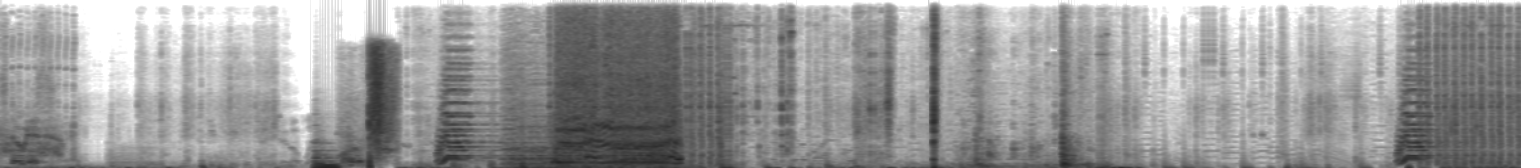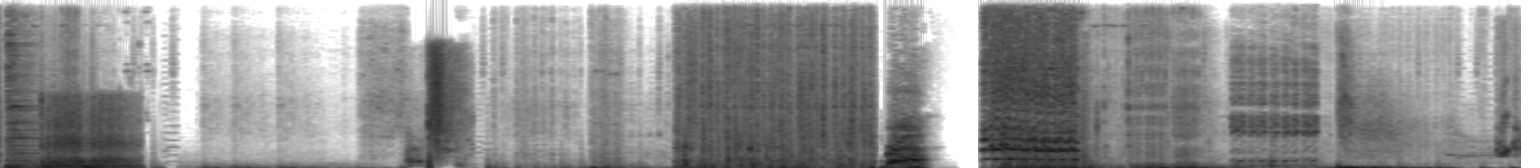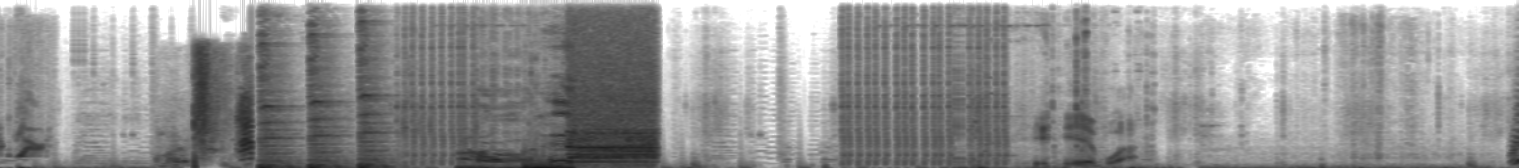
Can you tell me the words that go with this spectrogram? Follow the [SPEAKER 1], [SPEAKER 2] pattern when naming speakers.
[SPEAKER 1] Let's do this.
[SPEAKER 2] Oh,
[SPEAKER 3] yeah, boy.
